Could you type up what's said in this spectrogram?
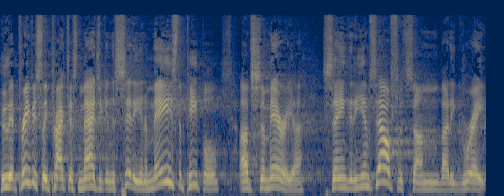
who had previously practiced magic in the city and amazed the people of Samaria, saying that he himself was somebody great.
